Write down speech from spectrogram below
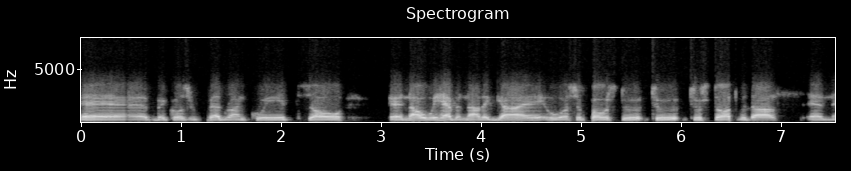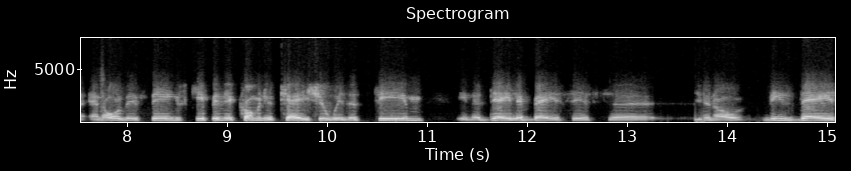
uh, because Vedran quit so now we have another guy who was supposed to to to start with us and and all these things keeping the communication with the team in a daily basis uh, you know these days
